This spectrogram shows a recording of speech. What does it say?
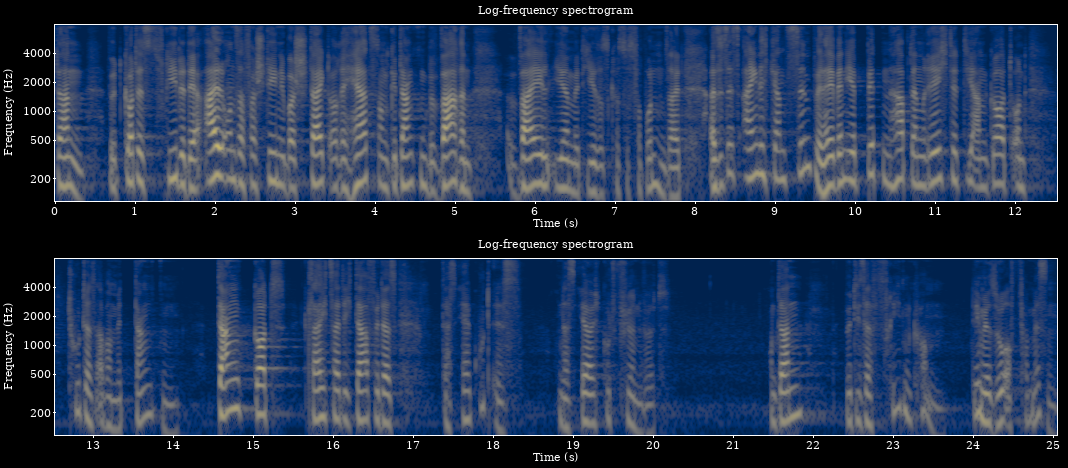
Dann wird Gottes Friede, der all unser Verstehen übersteigt, eure Herzen und Gedanken bewahren, weil ihr mit Jesus Christus verbunden seid. Also es ist eigentlich ganz simpel. Hey, wenn ihr Bitten habt, dann richtet die an Gott und tut das aber mit Danken. Dank Gott gleichzeitig dafür, dass, dass er gut ist und dass er euch gut führen wird. Und dann wird dieser Frieden kommen, den wir so oft vermissen,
